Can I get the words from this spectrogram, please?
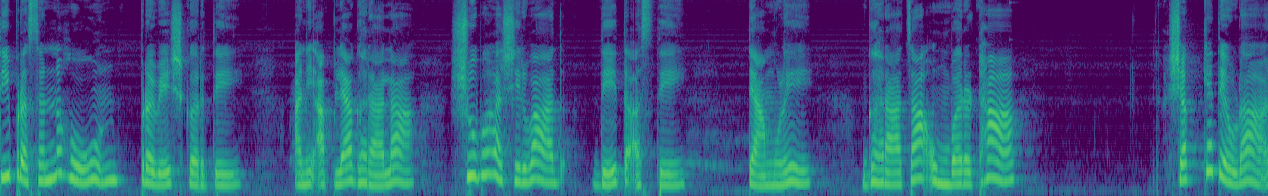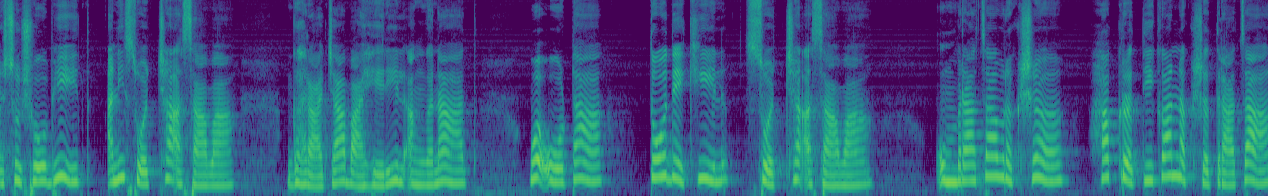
ती प्रसन्न होऊन प्रवेश करते आणि आपल्या घराला शुभ आशीर्वाद देत असते. त्यामुळे घराचा उंबरठा शक्य तेवढा सुशोभित आणि स्वच्छ असावा. घराच्या बाहेरील अंगणात व ओटा तो देखील स्वच्छ असावा. उंबराचा वृक्ष हा कृतिका नक्षत्राचा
